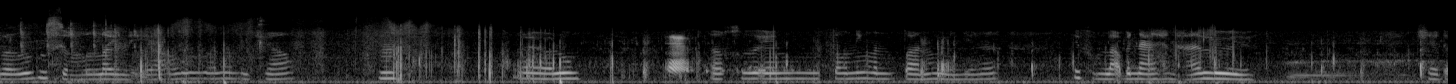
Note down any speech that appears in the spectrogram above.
เรารู้เสียงอะไรเนี่ยเอาเรื่องเช้าอืมเออลุงเออคือเองตรงนี้มันปานหมุนอยู่นะ ที่ผมละเป็นนายชนะเลยเชดโด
